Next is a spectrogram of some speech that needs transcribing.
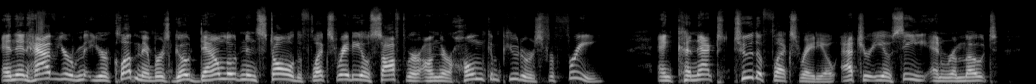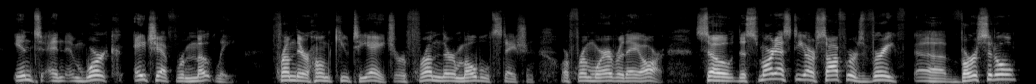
and then have your your club members go download and install the Flex Radio software on their home computers for free and connect to the Flex Radio at your EOC and remote into and, and work HF remotely from their home QTH or from their mobile station or from wherever they are. So the Smart SDR software is very uh, versatile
